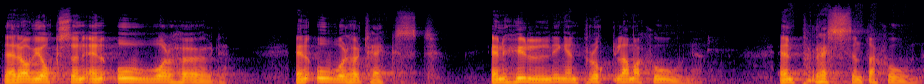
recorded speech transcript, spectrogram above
Där har vi också en, en oerhörd, en oerhörd text. En hyllning, en proklamation, en presentation.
